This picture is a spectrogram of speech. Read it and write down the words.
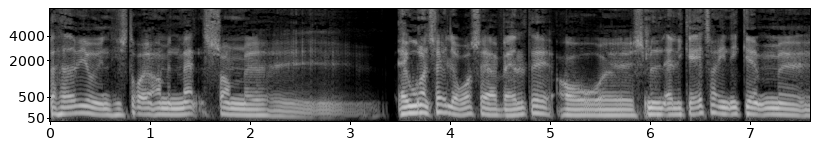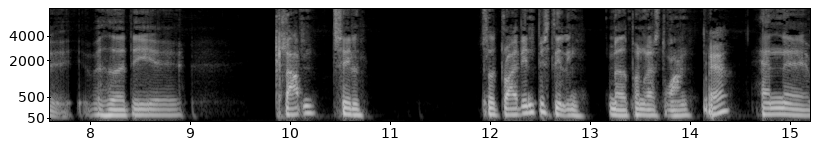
der havde vi jo en historie om en mand, som øh, af urensagelige årsager valgte at øh, smide en alligator ind igennem, øh, hvad hedder det, øh, klappen til så drive-in-bestilling mad på en restaurant. Ja. Han, øh,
